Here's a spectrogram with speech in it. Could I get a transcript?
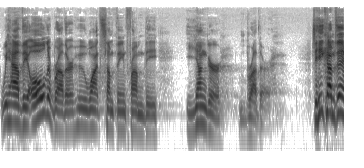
we have the older brother who wants something from the younger brother. See, he comes in,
